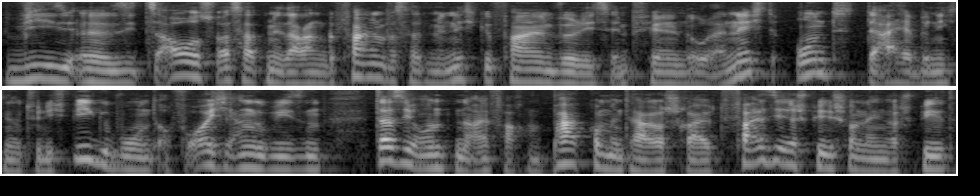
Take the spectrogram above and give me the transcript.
Wie äh, es aus? Was hat mir daran gefallen? Was hat mir nicht gefallen? Würde ich es empfehlen oder nicht? Und daher bin ich natürlich wie gewohnt auf euch angewiesen, dass ihr unten einfach ein paar Kommentare schreibt, falls ihr das Spiel schon länger spielt,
